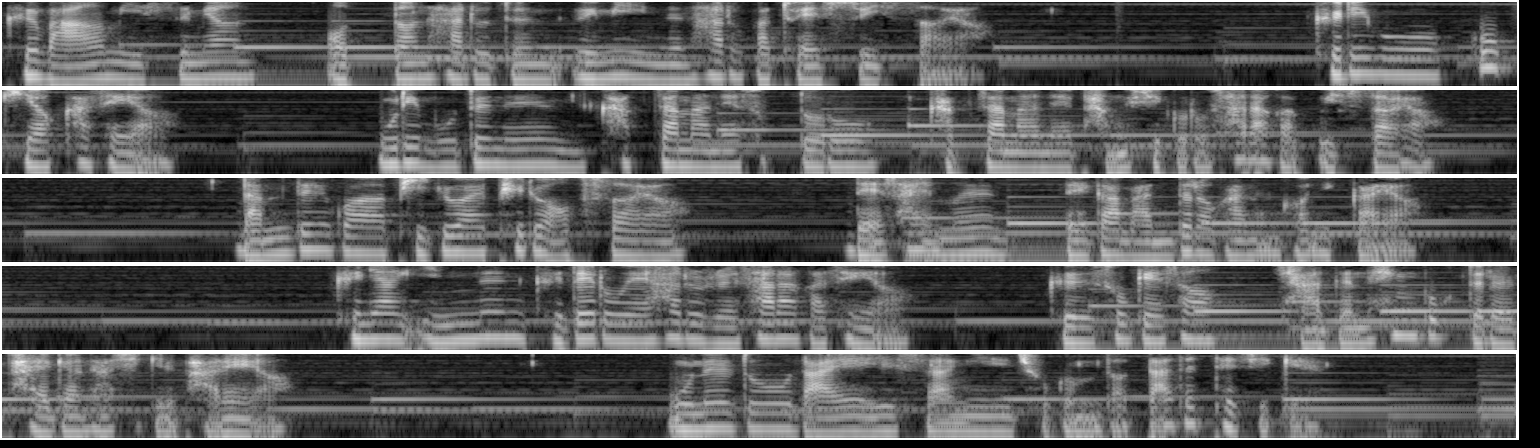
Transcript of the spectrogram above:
그 마음이 있으면 어떤 하루든 의미 있는 하루가 될 수 있어요. 그리고 꼭 기억하세요. 우리 모두는 각자만의 속도로 각자만의 방식으로 살아가고 있어요. 남들과 비교할 필요 없어요. 내 삶은 내가 만들어가는 거니까요. 그냥 있는 그대로의 하루를 살아가세요. 그 속에서 작은 행복들을 발견하시길 바래요. 오늘도 나의 일상이 조금 더 따뜻해지길.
